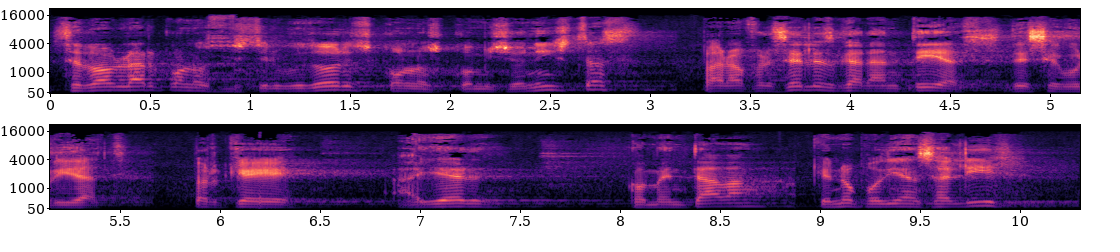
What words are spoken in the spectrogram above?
se va a hablar con los distribuidores, con los comisionistas para ofrecerles garantías de seguridad, porque ayer comentaban que no podían salir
